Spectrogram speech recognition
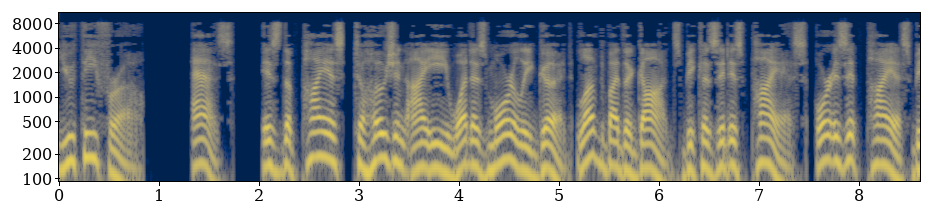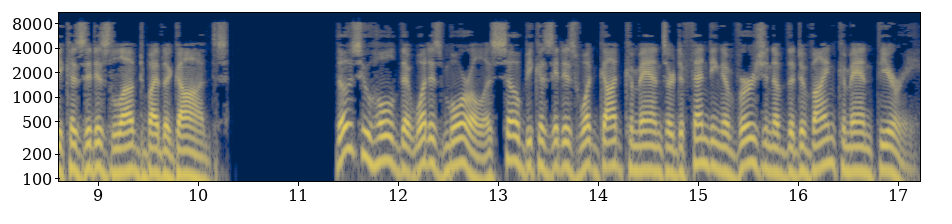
Euthyphro, as is the pious, Tehosian i.e. what is morally good loved by the gods because it is pious, or is it pious because it is loved by the gods? Those who hold that what is moral is so because it is what God commands are defending a version of the divine command theory.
